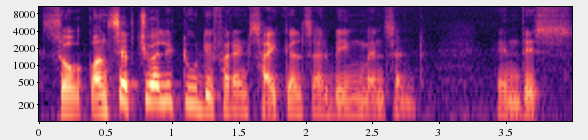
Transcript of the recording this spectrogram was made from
So, conceptually two different cycles are being mentioned in this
